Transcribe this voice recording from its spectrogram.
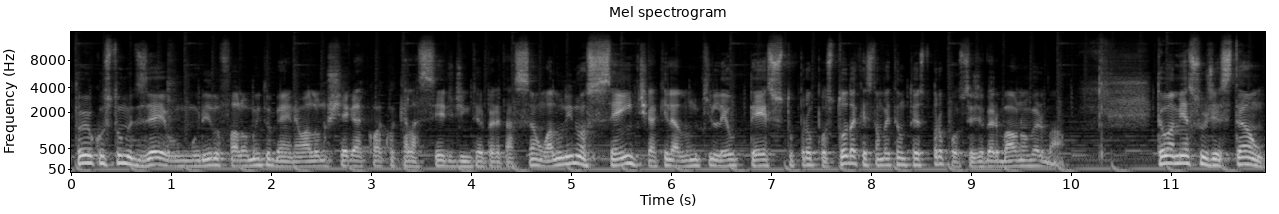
Então eu costumo dizer, o Murilo falou muito bem, né? o aluno chega com, com aquela sede de interpretação, o aluno inocente é aquele aluno que lê o texto proposto. Toda questão vai ter um texto proposto, seja verbal ou não verbal. Então, a minha sugestão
